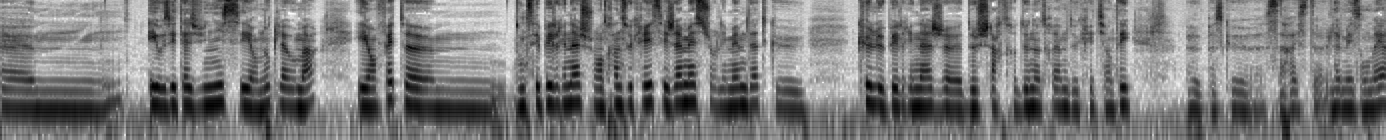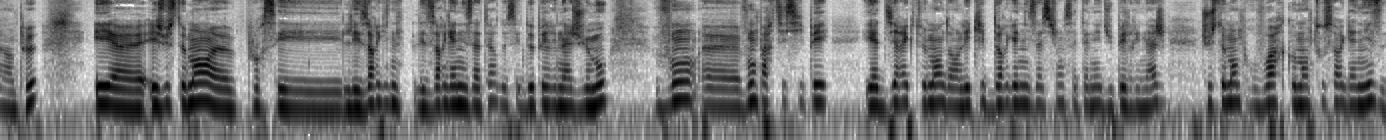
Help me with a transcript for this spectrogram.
euh, et aux États-Unis, c'est en Oklahoma. Et en fait, donc ces pèlerinages sont en train de se créer. C'est jamais sur les mêmes dates que, que le pèlerinage de Chartres de Notre-Dame de Chrétienté, parce que ça reste la maison mère un peu. Et, euh, justement, euh, pour ces, les, organ- les organisateurs de ces deux pèlerinages jumeaux vont, euh, vont participer et être directement dans l'équipe d'organisation cette année du pèlerinage, justement pour voir comment tout s'organise,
